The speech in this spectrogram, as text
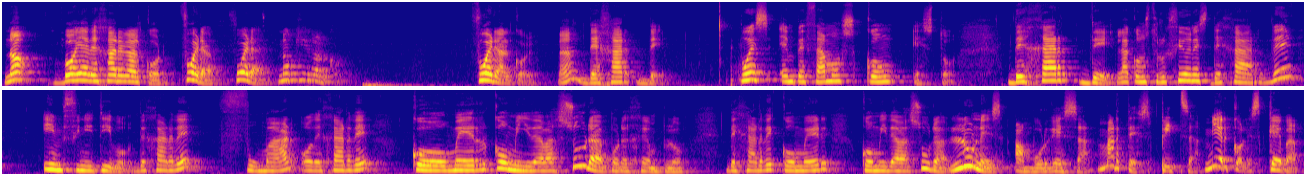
no, voy a dejar el alcohol. Fuera, fuera, no quiero alcohol. Fuera alcohol. ¿eh? Dejar de. Pues empezamos con esto. Dejar de. La construcción es dejar de infinitivo. Dejar de fumar o dejar de comer comida basura, por ejemplo. Dejar de comer comida basura. Lunes, hamburguesa. Martes, pizza. Miércoles, kebab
